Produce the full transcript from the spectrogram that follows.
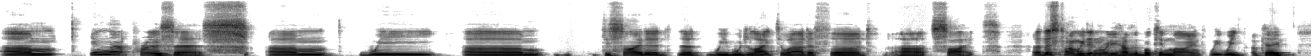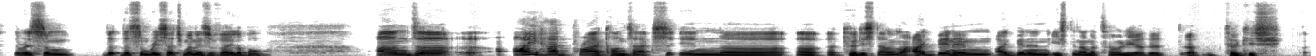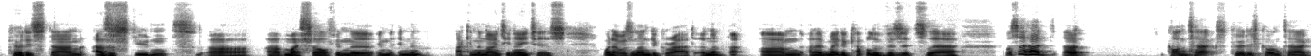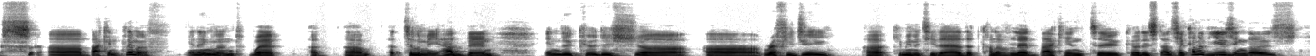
Um, in that process, um, we um, decided that we would like to add a third uh, site. And at this time, we didn't really have the book in mind. We, we okay, there is some there's some research monies available. And uh, I had prior contacts in uh, uh, Kurdistan, and I'd been in I'd been in Eastern Anatolia, the uh, Turkish Kurdistan, as a student uh, myself in the in, in the back in the 1980s when I was an undergrad, and um, and I'd made a couple of visits there. Also had contacts, Kurdish contacts, back in Plymouth in England, where um, Tillemey had been in the Kurdish uh, uh, refugee uh, community there that kind of led back into Kurdistan. So kind of using those uh,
